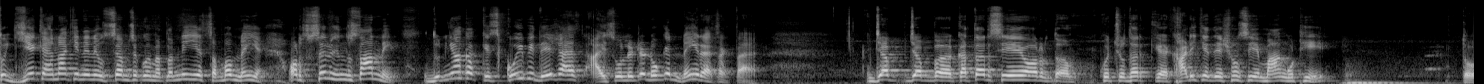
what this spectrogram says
तो ये कहना कि नहीं नहीं, उससे हमसे कोई मतलब नहीं, ये संभव नहीं है। और सिर्फ़ हिंदुस्तान नहीं, दुनिया का किस, कोई भी देश आइसोलेटेड होकर नहीं रह सकता है। जब जब कतर से और कुछ उधर खाड़ी के देशों से ये मांग उठी तो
